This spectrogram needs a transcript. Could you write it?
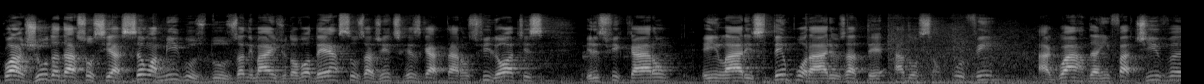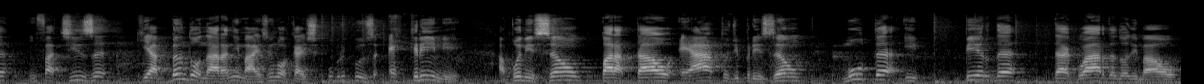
com a ajuda da Associação Amigos dos Animais de Nova Odessa, os agentes resgataram os filhotes, eles ficaram em lares temporários até adoção. Por fim, a guarda enfativa, enfatiza que abandonar animais em locais públicos é crime. A punição para tal é ato de prisão, multa e perda da guarda do animal,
